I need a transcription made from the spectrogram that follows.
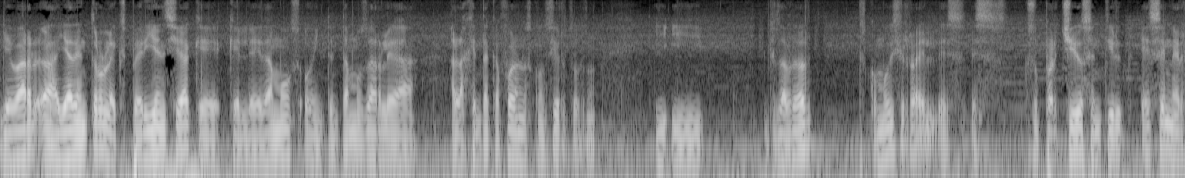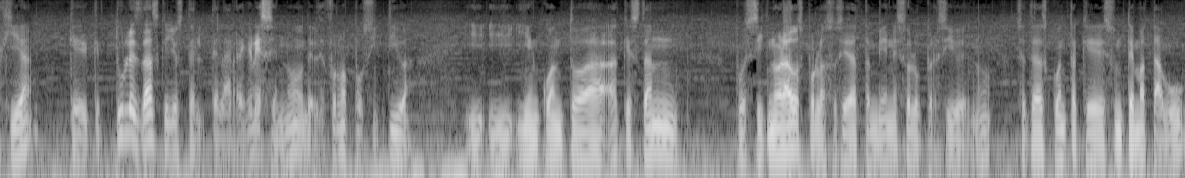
llevar allá adentro la experiencia que, que le damos o intentamos darle a, a la gente acá afuera en los conciertos, ¿no? Y, y pues la verdad, pues como dice Israel, es súper chido sentir esa energía que, que, tú les das, que ellos te, te la regresen, ¿no? De, de, forma positiva. Y, y, y en cuanto a, a, que están pues ignorados por la sociedad también eso lo percibes, ¿no? O sea, te das cuenta que es un tema tabú,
